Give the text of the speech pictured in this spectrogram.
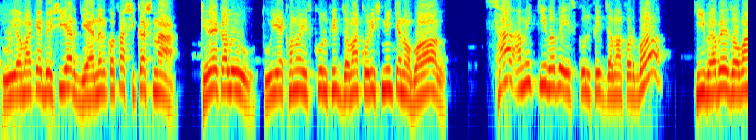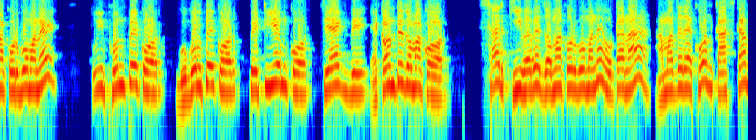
তুই আমাকে বেশি আর জ্ঞানের কথা শিখাস না। কিরে কালু তুই এখনও স্কুল ফিস জমা করিসনি কেন বল? স্যার আমি কীভাবে স্কুল ফিস জমা করব? কীভাবে জমা করব মানে? তুই ফোন পে কর গুগল পে কর পেটিএম কর চেক দে অ্যাকাউন্টে জমা কর। স্যার কীভাবে জমা করব মানে? ওটা না আমাদের এখন কাজ কাম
